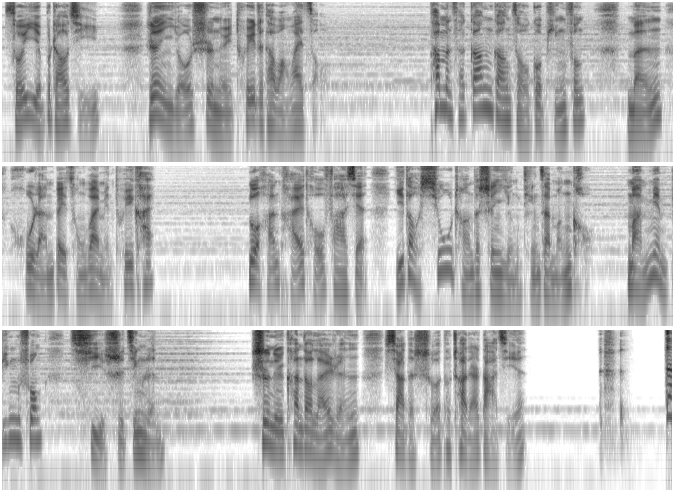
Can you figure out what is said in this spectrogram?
所以也不着急，任由侍女推着他往外走。他们才刚刚走过屏风，门忽然被从外面推开。洛寒抬头发现一道修长的身影停在门口，满面冰霜，气势惊人。侍女看到来人，吓得舌头差点打结。大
